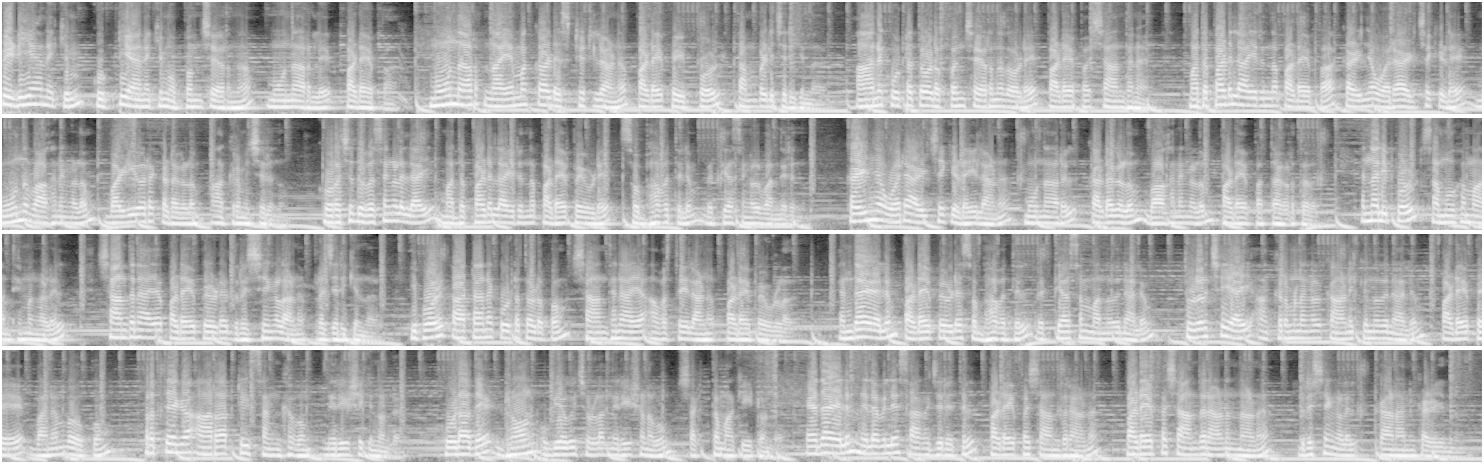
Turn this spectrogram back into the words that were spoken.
പിടിയാനയ്ക്കും കുട്ടിയാനയ്ക്കും ഒപ്പം ചേർന്ന് മൂന്നാറിലെ പടയപ്പ. മൂന്നാർ നയമക്കാട് എസ്റ്റേറ്റിലാണ് പടയപ്പ ഇപ്പോൾ തമ്പടിച്ചിരിക്കുന്നത്. ആനക്കൂട്ടത്തോടൊപ്പം ചേർന്നതോടെ പടയപ്പ ശാന്തനായി. മതപ്പാടിലായിരുന്ന പടയപ്പ കഴിഞ്ഞ ഒരാഴ്ചക്കിടെ മൂന്ന് വാഹനങ്ങളും വഴിയോര കടകളും ആക്രമിച്ചിരുന്നു. കുറച്ചു ദിവസങ്ങളിലായി മതപ്പാടിലായിരുന്ന പടയപ്പയുടെ സ്വഭാവത്തിലും വ്യത്യാസങ്ങൾ വന്നിരുന്നു. കഴിഞ്ഞ ഒരാഴ്ചക്കിടയിലാണ് മൂന്നാറിൽ കടകളും വാഹനങ്ങളും പടയപ്പ തകർത്തത്. എന്നാൽ ഇപ്പോൾ സമൂഹ മാധ്യമങ്ങളിൽ ശാന്തനായ പടയപ്പയുടെ ദൃശ്യങ്ങളാണ് പ്രചരിക്കുന്നത്. ഇപ്പോൾ കാട്ടാനക്കൂട്ടത്തോടൊപ്പം ശാന്തനായ അവസ്ഥയിലാണ് പടയപ്പ ഉള്ളത്. എന്തായാലും പടയപ്പയുടെ സ്വഭാവത്തിൽ വ്യത്യാസം വന്നതിനാലും തുടർച്ചയായി ആക്രമണങ്ങൾ കാണിക്കുന്നതിനാലും പടയപ്പയെ വനം വകുപ്പും പ്രത്യേക ആർ ആർ ടി സംഘവും നിരീക്ഷിക്കുന്നുണ്ട്. കൂടാതെ ഡ്രോൺ ഉപയോഗിച്ചുള്ള നിരീക്ഷണവും ശക്തമാക്കിയിട്ടുണ്ട്. ഏതായാലും നിലവിലെ സാഹചര്യത്തിൽ പടയപ്പ ശാന്തരാണ്. പടയപ്പ ശാന്തരാണെന്നാണ് ദൃശ്യങ്ങളിൽ കാണാൻ കഴിയുന്നത്.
